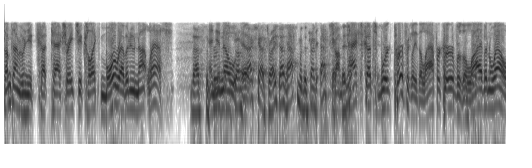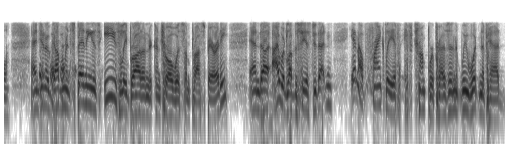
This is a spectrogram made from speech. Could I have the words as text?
Sometimes when you cut tax rates, you collect more revenue, not less. That's the and you know, Trump uh, tax cuts, right? That happened with the Trump tax cuts. Trump tax it? cuts worked perfectly. The Laffer curve was alive and well. And you know, government spending is easily brought under control with some prosperity. And uh, I would love to see us do that. And you know, frankly, if if Trump were president, we wouldn't have had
